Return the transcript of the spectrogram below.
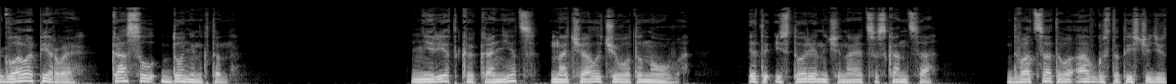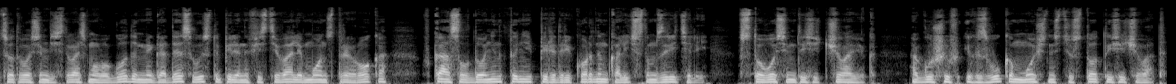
Глава первая. Касл Донингтон. Нередко конец – начало чего-то нового. Эта история начинается с конца. 20 августа 1988 года Мегадес выступили на фестивале «Монстры рока» в Касл Донингтоне перед рекордным количеством зрителей – в 108 тысяч человек, оглушив их звуком мощностью 100 тысяч ватт.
